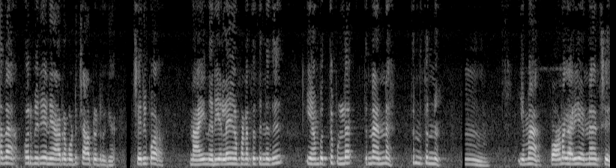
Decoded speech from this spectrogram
அதான் ஒரு பிரியாணி ஆர்டர் போட்டு சாப்பிட்டுட்டு இருக்கேன். சரிப்பா நாய் நிறையெல்லாம் என் பணத்தை தின்னுது. என் பத்து புள்ள. தின்ன என்ன தின்னு தின்னு. ம். ஏம்மா போன காரியம் என்னாச்சு?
